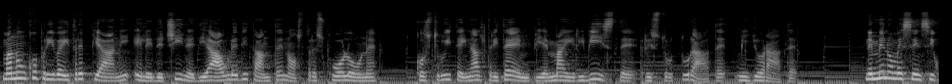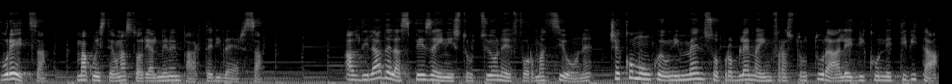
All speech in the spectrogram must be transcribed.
ma non copriva i tre piani e le decine di aule di tante nostre scuolone, costruite in altri tempi e mai riviste, ristrutturate, migliorate nemmeno messe in sicurezza, ma questa è una storia almeno in parte diversa. Al di là della spesa in istruzione e formazione, c'è comunque un immenso problema infrastrutturale e di connettività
